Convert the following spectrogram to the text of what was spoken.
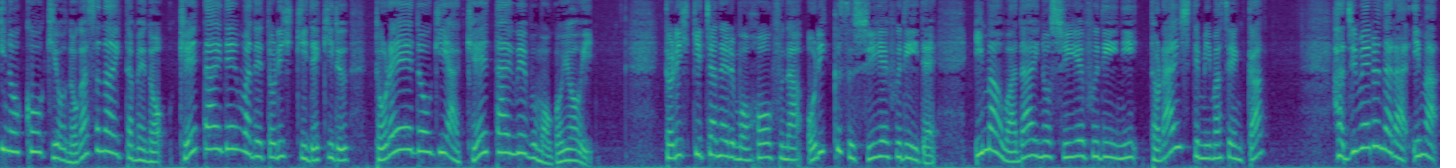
引の後期を逃さないための携帯電話で取引できるトレードギア携帯ウェブもご用意。取引チャンネルも豊富なオリックス CFD で今話題の CFD にトライしてみませんか？始めるなら今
